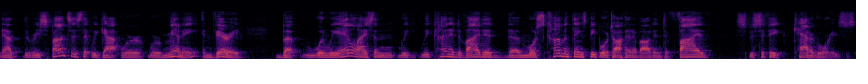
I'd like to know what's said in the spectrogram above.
Now, the responses that we got were, were many and varied, but when we analyzed them, we, we kind of divided the most common things people were talking about into five specific categories.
